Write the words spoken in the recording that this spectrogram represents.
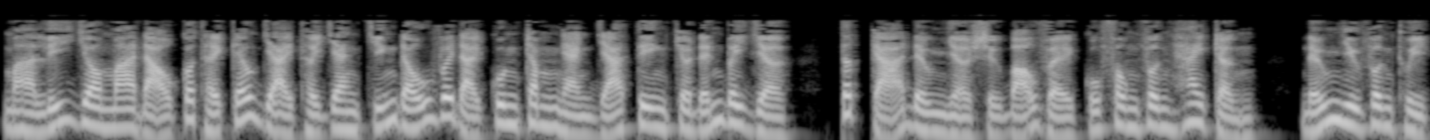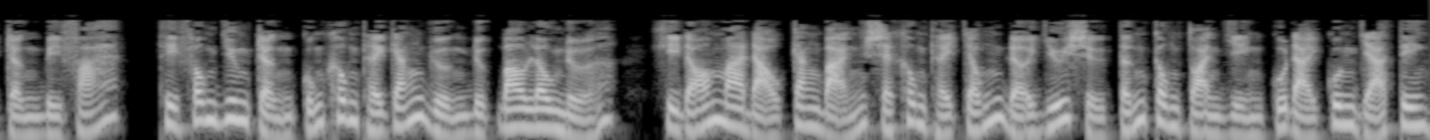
Mà lý do ma đạo có thể kéo dài thời gian chiến đấu với đại quân trăm ngàn giả tiên cho đến bây giờ, tất cả đều nhờ sự bảo vệ của phong vân hai trận, nếu như vân thùy trận bị phá, thì phong dương trận cũng không thể gắn gượng được bao lâu nữa, khi đó ma đạo căn bản sẽ không thể chống đỡ dưới sự tấn công toàn diện của đại quân giả tiên.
